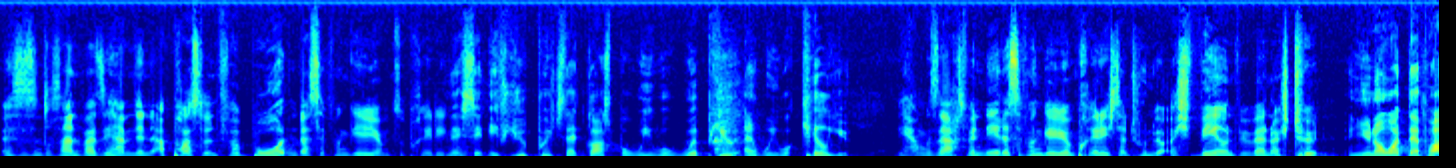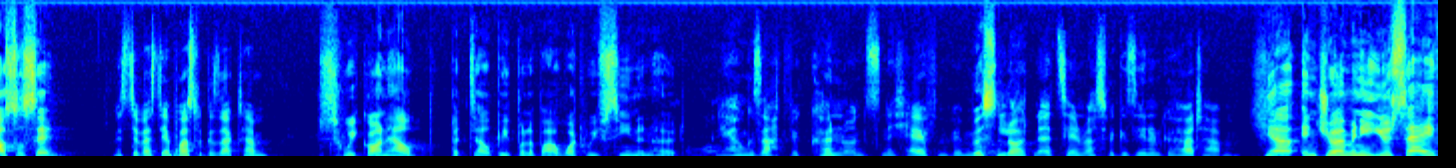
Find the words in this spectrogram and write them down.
Es ist interessant, weil sie haben den Aposteln verboten, das Evangelium zu They predigen. said, if you preach that gospel, we will whip you and we will kill you. Die haben gesagt, wenn ihr das Evangelium predigt, dann tun wir euch weh und wir werden euch töten. And you know what the apostles said? Wisst ihr, was die Apostel gesagt haben? So we can't help but tell people about what we've seen and heard. Die haben gesagt, wir können uns nicht helfen. Wir müssen Leuten erzählen, was wir gesehen und gehört haben. Here in Germany, you're safe.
